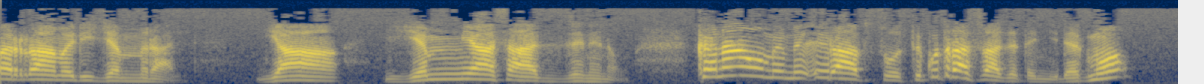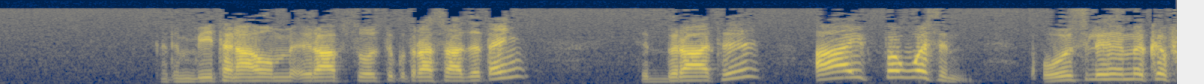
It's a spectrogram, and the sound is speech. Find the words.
መራመድ ይጀምራል። ያ የሚያሳዝን ነው። ከናሆም ምዕራፍ ሦስት ቁጥር አሥራ ዘጠኝ ደግሞ ከትንቢተ ናሆም ምዕራፍ ሦስት ቁጥር አሥራ ዘጠኝ ስብራትህ አይፈወስም ቁስልህም ክፉ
